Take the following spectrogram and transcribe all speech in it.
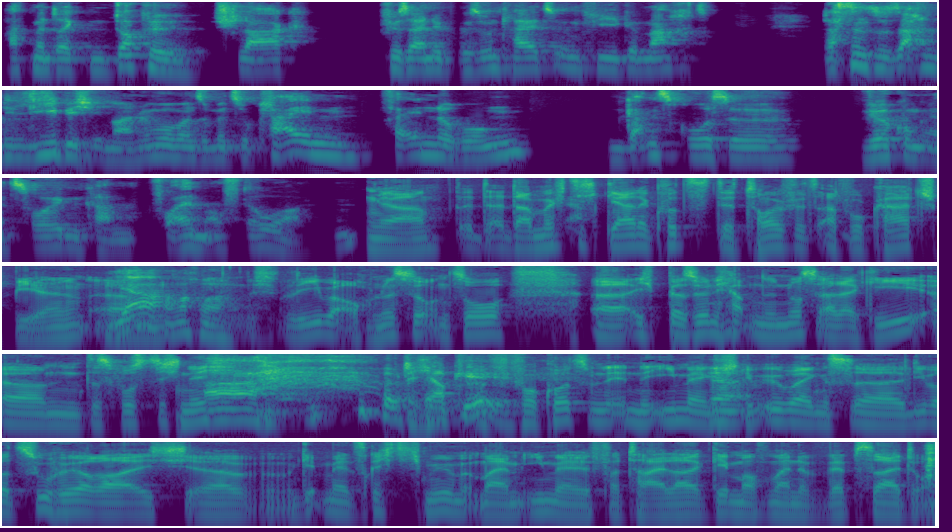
hat man direkt einen Doppelschlag für seine Gesundheit irgendwie gemacht. Das sind so Sachen, die liebe ich immer, ne, wo man so mit so kleinen Veränderungen eine ganz große Wirkung erzeugen kann, vor allem auf Dauer. Hm? Ja, da, da möchte ich gerne kurz der Teufelsadvokat spielen. Ja, ähm, mach mal. Ich liebe auch Nüsse und so. Äh, ich persönlich habe eine Nussallergie, ähm, das wusste ich nicht. Ah, okay. Ich habe vor kurzem eine E-Mail ja. geschrieben. Übrigens, äh, lieber Zuhörer, ich äh, gebe mir jetzt richtig Mühe mit meinem E-Mail-Verteiler. Geh mal auf meine Webseite und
